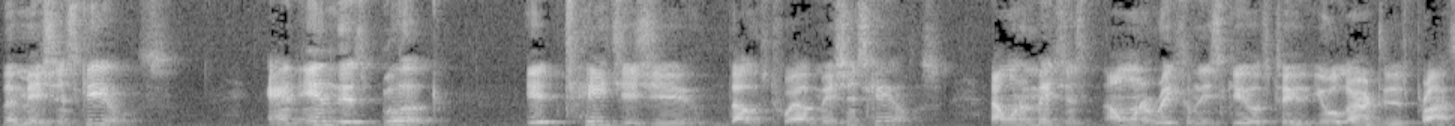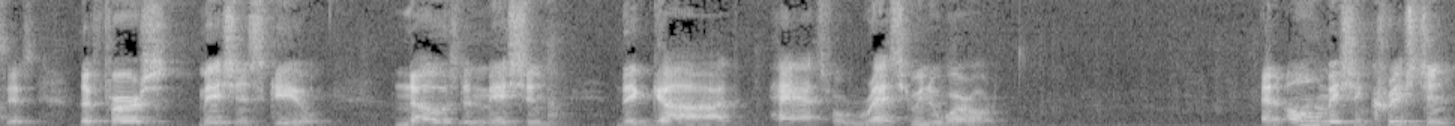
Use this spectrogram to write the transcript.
the mission skills. And in this book, it teaches you those 12 mission skills. I want to mention, I want to read some of these skills to you that you'll learn through this process. The first mission skill knows the mission that God has for rescuing the world. An on mission Christian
